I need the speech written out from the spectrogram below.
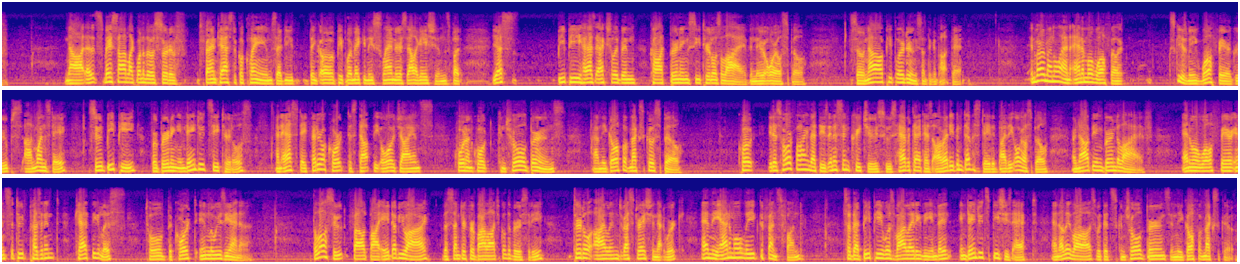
Now, this may sound like one of those sort of fantastical claims that you think, oh, people are making these slanderous allegations, but yes, BP has actually been caught burning sea turtles alive in their oil spill. So now people are doing something about that. Environmental and animal welfare excuse me, welfare groups on Wednesday sued BP for burning endangered sea turtles and asked a federal court to stop the oil giant's quote unquote controlled burns on the Gulf of Mexico spill. Quote, it is horrifying that these innocent creatures whose habitat has already been devastated by the oil spill are now being burned alive. Animal Welfare Institute President Cathy Liss told the court in Louisiana. The lawsuit, filed by AWI the Center for Biological Diversity, Turtle Island Restoration Network, and the Animal Legal Defense Fund said that BP was violating the Enda- Endangered Species Act and other laws with its controlled burns in the Gulf of Mexico.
